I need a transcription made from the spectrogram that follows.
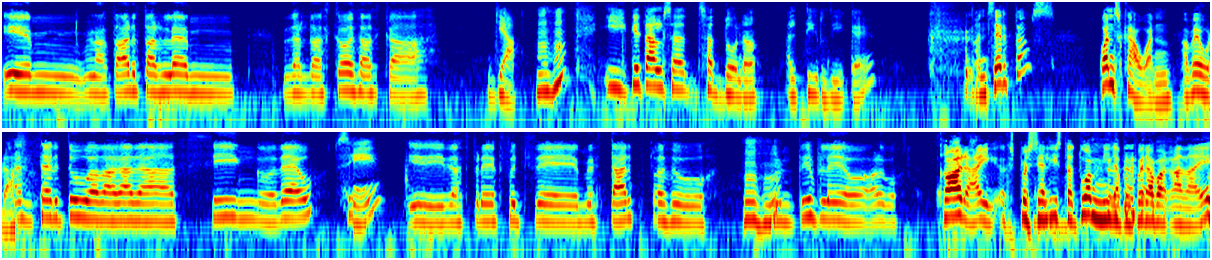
I mm, una part parlem de les coses que... Ja. Uh -huh. I què tal se't, se't dona el tir, dic, eh? Encertes? Quants cauen? A veure. Encerto a vegades 5 o 10. Sí. I després potser més tard poso Uh -huh. un triple o algo. Carai, especialista, tu amb mi la propera vegada, eh?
